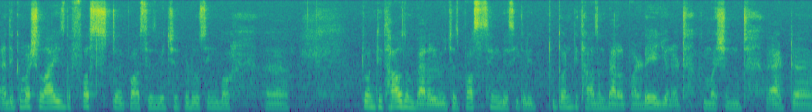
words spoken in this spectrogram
and they commercialized the first uh, process, which is producing about uh, 20,000 barrel, which is processing basically to 20,000 barrel per day unit, commissioned at uh,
